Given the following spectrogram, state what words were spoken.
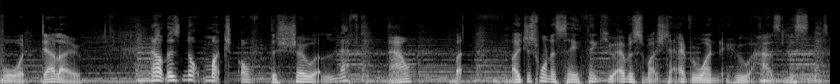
Bordello. Now, there's not much of the show left now, but I just want to say thank you ever so much to everyone who has listened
